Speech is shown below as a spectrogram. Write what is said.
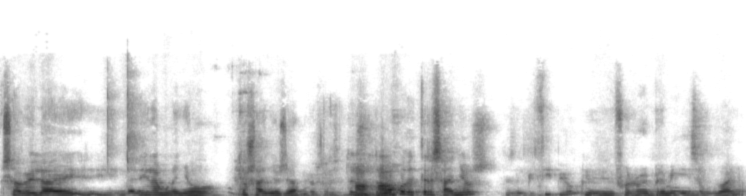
Isabela y Daniela un año, dos años ya. Entonces es un trabajo de tres años desde el principio, que fueron en Premini en segundo año,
